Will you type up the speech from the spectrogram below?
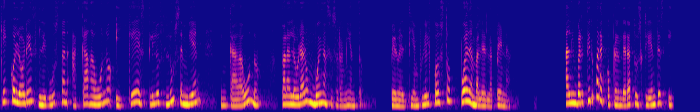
qué colores le gustan a cada uno y qué estilos lucen bien en cada uno para lograr un buen asesoramiento. Pero el tiempo y el costo pueden valer la pena. Al invertir para comprender a tus clientes y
